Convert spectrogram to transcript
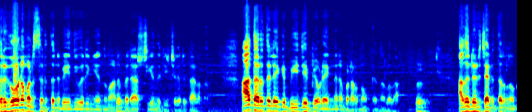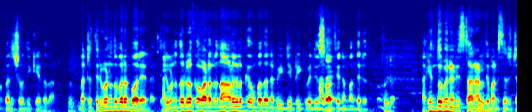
ത്രികോണ മത്സരത്തിന് വേദി ഒരുങ്ങിയെന്നുമാണ് ഇപ്പോൾ രാഷ്ട്രീയ നിരീക്ഷകർ കാണുന്നത്. ആ തരത്തിലേക്ക് ബി ജെ പി അവിടെ എങ്ങനെ വളർന്നു എന്നുള്ളതാണ്. അതിന്റെ ഒരു ചരിത്രം നമുക്ക് പരിശോധിക്കേണ്ടതാണ്. മറ്റു തിരുവനന്തപുരം പോലെയല്ല. തിരുവനന്തപുരമൊക്കെ വളരുന്ന ആളുകൾക്ക് മുമ്പ് തന്നെ ബി ജെ പിക്ക് വലിയ. സ്വാധീനം വന്നിരുന്നു. ഹിന്ദു മുന്നണി സ്ഥാനാർത്ഥി മത്സരിച്ച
